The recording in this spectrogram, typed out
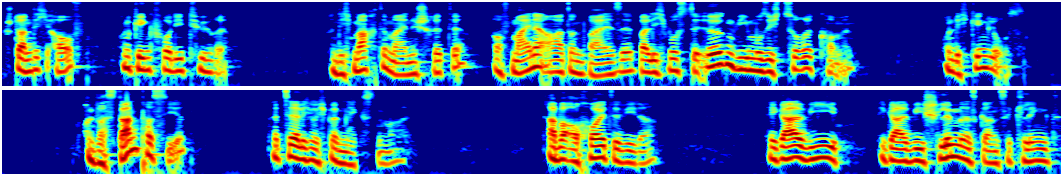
stand ich auf und ging vor die Türe. Und ich machte meine Schritte auf meine Art und Weise, weil ich wusste, irgendwie muss ich zurückkommen. Und ich ging los. Und was dann passiert, erzähle ich euch beim nächsten Mal. Aber auch heute wieder. Egal wie, egal wie schlimm das Ganze klingt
